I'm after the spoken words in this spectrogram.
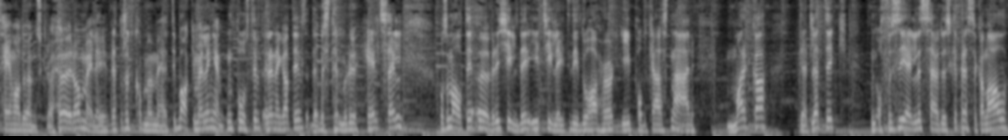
tema du ønsker å høre om, eller rett og slett komme med tilbakemelding, enten positivt eller negativt. Det bestemmer du helt selv. Og som alltid, øvrige kilder i tillegg til de du har hørt i podkasten, er Marka, The Athletic, den offisielle saudiske pressekanal,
